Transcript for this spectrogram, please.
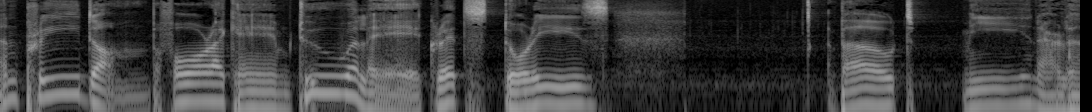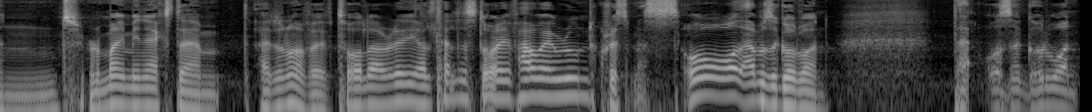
and Pre-Dom, Before I Came to LA. Great stories about me in Ireland. Remind me next time. I don't know if I've told already. I'll tell the story of how I ruined Christmas. Oh, that was a good one. That was a good one.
